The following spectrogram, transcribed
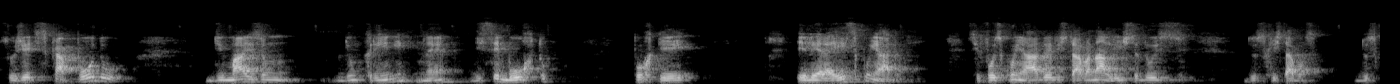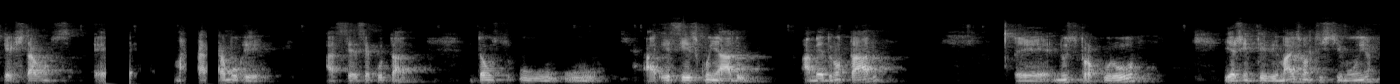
O sujeito escapou do, de mais um, de um crime, né, de ser morto, porque ele era ex-cunhado. Se fosse cunhado, ele estava na lista dos, dos que estavam, dos que estavam para morrer, a ser executado. Então, o, o, esse ex-cunhado amedrontado é, nos procurou e a gente teve mais uma testemunha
